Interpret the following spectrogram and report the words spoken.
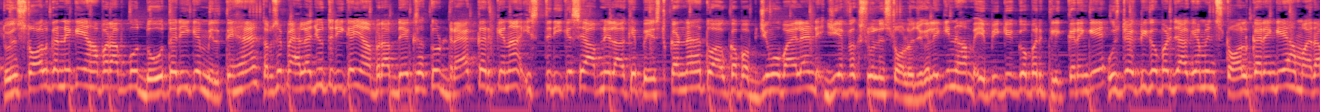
तो इंस्टॉल करने के यहाँ पर आपको दो तरीके मिलते हैं। सबसे पहला जो तरीका यहाँ पर आप देख सकते हो ड्रैग करके ना इस तरीके से आपने लाके पेस्ट करना है तो आपका PUBG mobile and GFX tool install हो जाएगा। लेकिन हम एपीके के ऊपर क्लिक करेंगे। उस डायरेक्टरी के ऊपर जाके हम इंस्टॉल करेंगे। हमारा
